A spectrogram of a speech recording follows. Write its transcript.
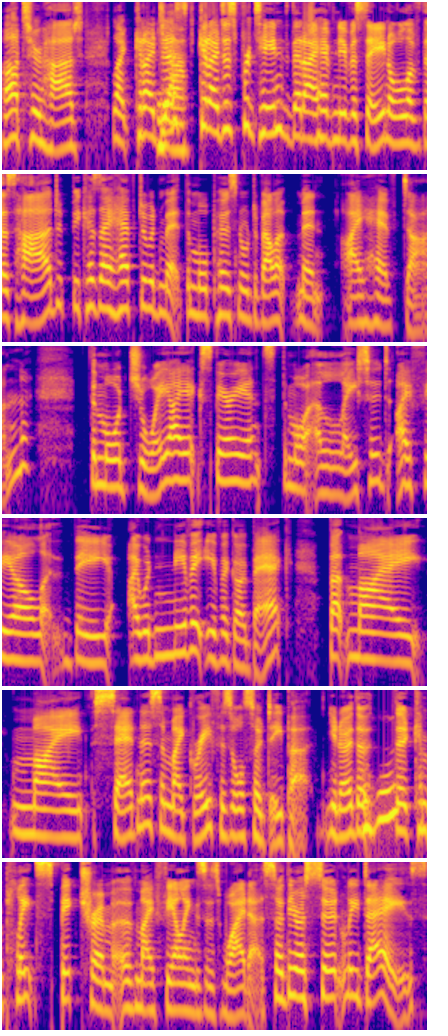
oh, too hard. Like, can I just, yeah. can I just pretend that I have never seen all of this hard? Because I have to admit, the more personal development I have done, the more joy I experience, the more elated I feel. The I would never ever go back, but my my sadness and my grief is also deeper. You know, the mm-hmm. the complete spectrum of my feelings is wider. So there are certainly days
